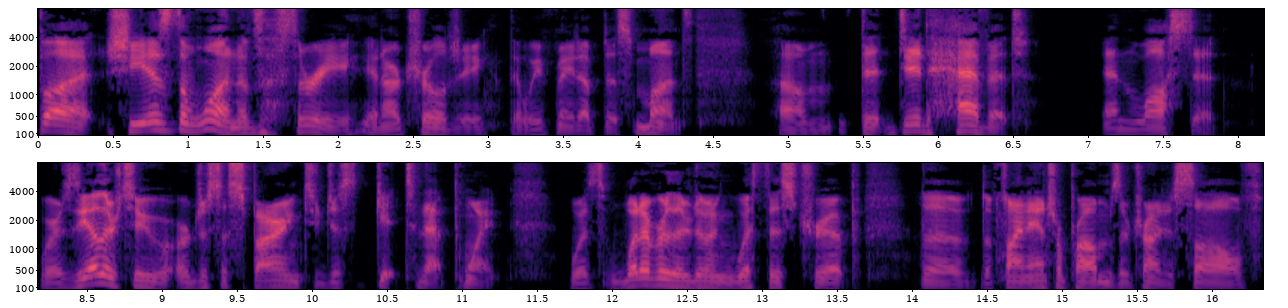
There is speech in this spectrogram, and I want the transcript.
But she is the one of the three in our trilogy that we've made up this month um, that did have it and lost it. Whereas the other two are just aspiring to just get to that point with whatever they're doing with this trip, the the financial problems they're trying to solve,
